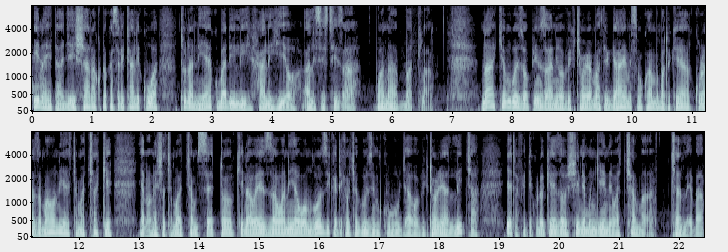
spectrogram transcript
inahitaji ishara kutoka serikali kuwa tuna nia ya kubadili hali hiyo, alisisitiza Bwana Butler Na kiongozi wa upinzani wa Victoria Matthew Guy amesema kwamba matokeo ya kura za maoni ya chama chake yanaonyesha chama cha mseto kinaweza wania uongozi katika uchaguzi mkuu ujao wa Victoria licha ya tafiti kudokeza ushindi mwingine wa chama cha Leba.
